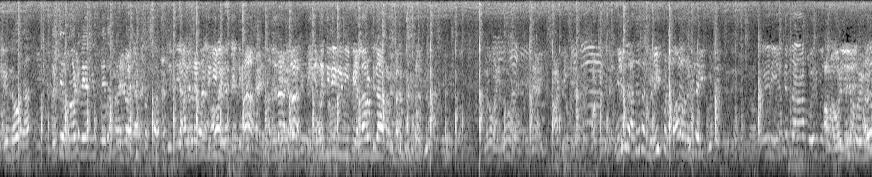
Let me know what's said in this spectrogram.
You know, na? This is not where you play the front right. So short. இப்ப எல்லாரும் அப்படிதான் No, I know. Yeah, it's short pitch. Short pitch. இல்ல அதுக்கு தான் வெயிட் பண்ண பால் வர விட்டு அவன் அவள்கிட்ட போய் அது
